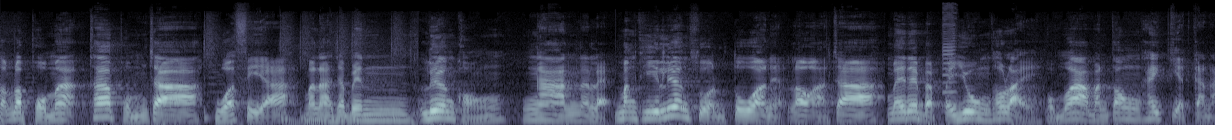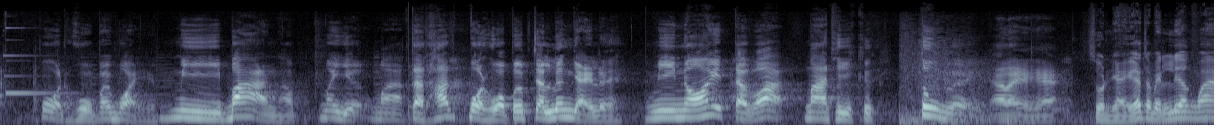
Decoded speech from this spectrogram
สำหรับผมอะถ้าผมจะหัวเสียมันอาจจะเป็นเรื่องของงานนั่นแหละ บางทีเรื่องส่วนตัวเนี่ยเราอาจจะไม่ได้แบบไปยุ่งเท่าไหร่ ผมว่ามันต้องให้เกียรติกันอะ ปวดหัวบ่อยๆมีบ้างครับ ไม่เยอะมาก แต่ถ้าปวดหัวปุ๊บจะเรื่องใหญ่เลย มีน้อยแต่ว่ามาทีคือตุ้มเลยอะไรอย่างเงี้ย ส่วนใหญ่ก็จะเป็นเรื่องว่า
